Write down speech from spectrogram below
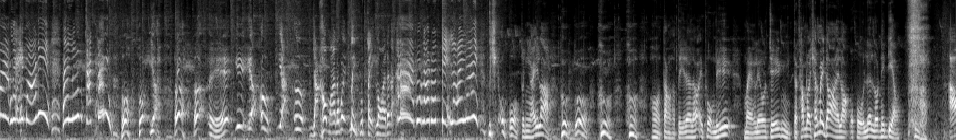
มากเลยไอ้หมอนี่ไอ้ลุมกั ดมันเฮ้ยเฮ้ยเยอะเออเออเอ๋เยอะเออเยอะเอออย่าเข้ามานะเว้ยนี่กูเตะลอยนะก็อ่าพวกเราโดนเตะลอยเลยโอ้โหเป็นไงล่ะเฮ้อเฮ้อเฮ้อเฮ้อเฮ้อตั้งสติได้แล้วไอ้พวกนี้แม่งเร็วจริง แต่ทำอะไรฉันไม่ได้หรอกโอ้โหเลื่อนรถนิดเดียว เอา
